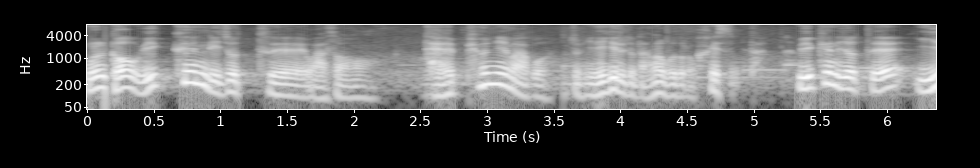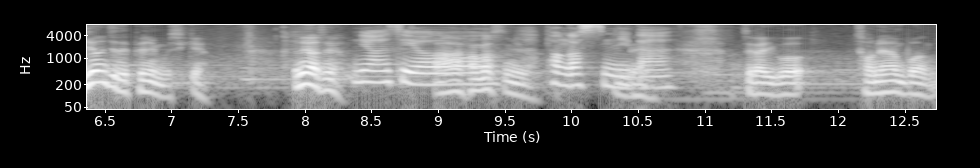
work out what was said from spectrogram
오늘 더 위크앤 리조트에 와서 대표님하고 좀 얘기를 좀 나눠보도록 하겠습니다. 위크앤 리조트의 이현지 대표님 모실게요. 안녕하세요. 안녕하세요. 아, 반갑습니다. 반갑습니다. 제가 이거 전에 한번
